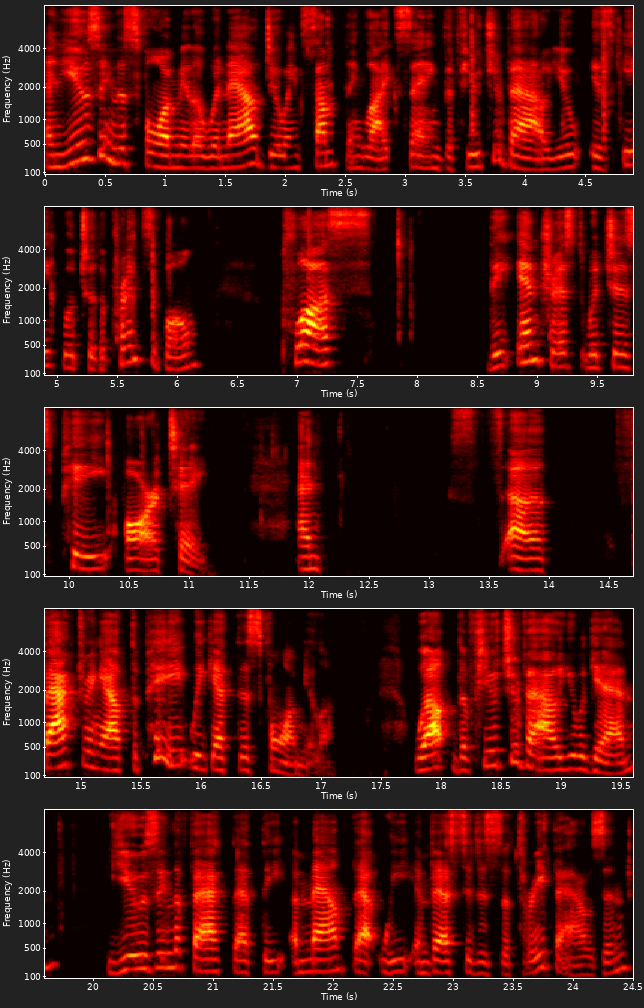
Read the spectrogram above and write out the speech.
And using this formula, we're now doing something like saying the future value is equal to the principal plus the interest, which is PRT. And uh, factoring out the P, we get this formula. Well, the future value again, using the fact that the amount that we invested is the 3000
